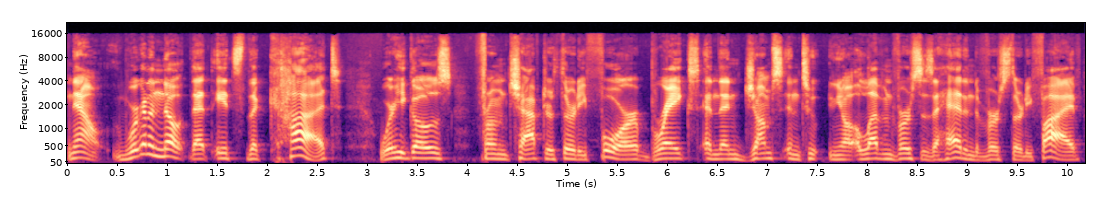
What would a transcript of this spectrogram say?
Now we're to note that it's the cut where he goes from chapter 34 breaks and then jumps into you know 11 verses ahead into verse 35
